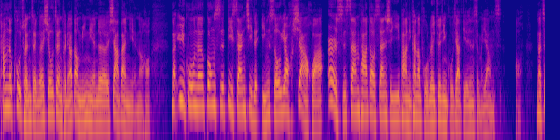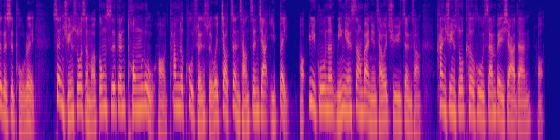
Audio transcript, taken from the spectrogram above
他们的库存整个修正可能要到明年的下半年了哈。那预估呢？公司第三季的营收要下滑二十三趴到三十一趴。你看到普瑞最近股价跌成什么样子？哦，那这个是普瑞。盛群说什么？公司跟通路哈、哦，他们的库存水位较正常增加一倍。哦，预估呢，明年上半年才会趋于正常。汉讯说客户三倍下单。哦，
